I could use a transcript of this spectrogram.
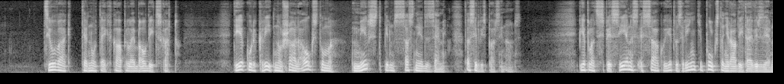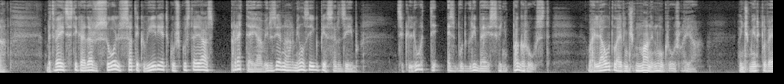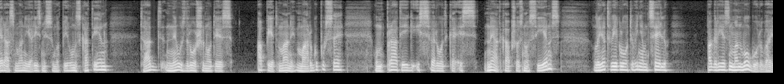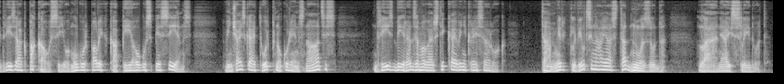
Cilvēki te noteikti kāpi, lai baudītu skatu. Tie, kuri krīt no šāda augstuma, mirst pirms sasniedz zemi. Tas ir vispār zināms. Pieplacis pie sienas, es sāku iet uz riņķi pulksteņa rādītāja virzienā, bet veicis tikai dažus soļus, satiku vīrieti, kurš kustējās pretējā virzienā ar milzīgu piesardzību cik ļoti es būtu gribējis viņu pagrūst, vai ļaut, lai viņš mani nogrūž lejā. Viņš mirkli vērās mani ar izmisuma pilnu skatienu, tad, neuzdrošinoties apiet mani margu pusē un prātīgi izsverot, ka es neatkāpšos no sienas, lai atvieglotu viņam ceļu, pagrieza man muguru, vai drīzāk pakausi, jo mugura palika kā pieaugusi pie sienas. Viņš aizgāja turp, no kurienes nācis, drīz bija redzama vairs tikai viņa kreisā roka. Tā mirkli vilcinājās, tad nozuda, lēni aizslīdot.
